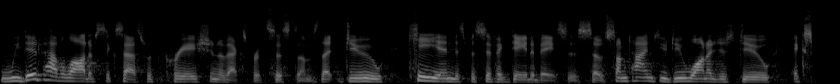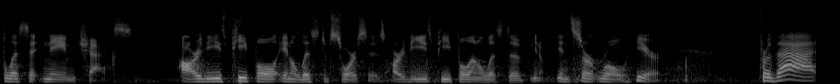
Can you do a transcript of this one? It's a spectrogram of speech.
we did have a lot of success with the creation of expert systems that do key into specific databases. So sometimes you do want to just do explicit name checks. Are these people in a list of sources? Are these people in a list of, you know, insert role here? For that,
